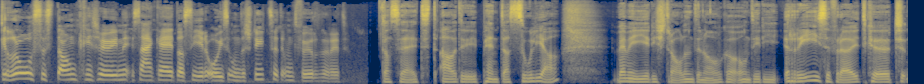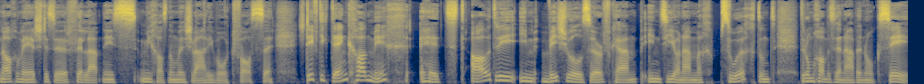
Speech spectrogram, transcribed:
grosses Dankeschön sagen, dass ihr uns unterstützt und fördert. Das sagt Audrey Pentasulia. Wenn man ihre strahlenden Augen und ihre riesen Freude hört nach dem ersten Surferlebnis, man kann es nur ein schwere Wort fassen. Die Stiftung Denk an mich hat Audrey im Visual Surf Camp in Sion nämlich besucht und darum kann man sie eben noch sehen.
